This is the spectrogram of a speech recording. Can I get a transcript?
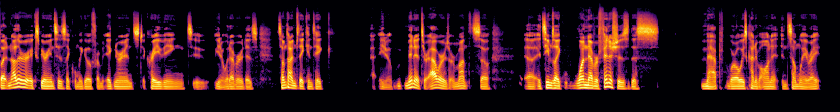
But in other experiences, like when we go from ignorance to craving to you know whatever it is, sometimes they can take uh, you know minutes or hours or months. So uh, it seems like one never finishes this map. We're always kind of on it in some way, right?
